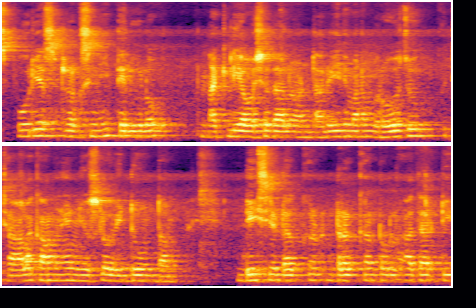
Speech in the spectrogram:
స్పూరియస్ డ్రగ్స్ని తెలుగులో నకిలీ ఔషధాలు అంటారు. ఇది మనం రోజు చాలా కామన్ న్యూస్లో వింటూ ఉంటాం. DC drug drug control authority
